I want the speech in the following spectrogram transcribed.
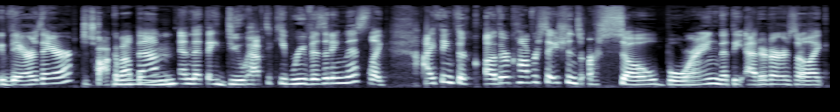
there there to talk about them mm-hmm. and that they do have to keep revisiting this. Like I think their other conversations are so boring that the editors are like,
